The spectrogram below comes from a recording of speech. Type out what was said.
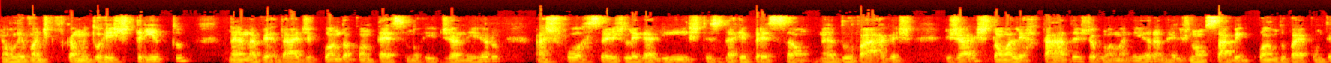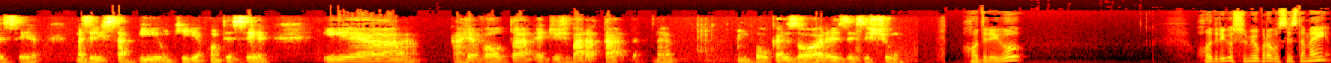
É um levante que fica muito restrito. Né? Na verdade, quando acontece no Rio de Janeiro, as forças legalistas da repressão né, do Vargas já estão alertadas de alguma maneira. Né? Eles não sabem quando vai acontecer, mas eles sabiam que ia acontecer. E a, a revolta é desbaratada. Né? Em poucas horas existe um. Rodrigo? Rodrigo sumiu para vocês também?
